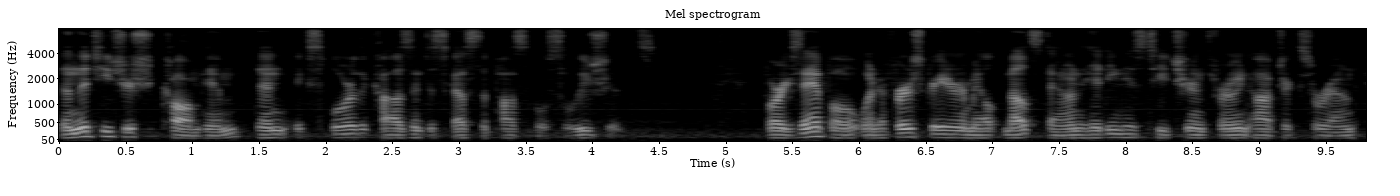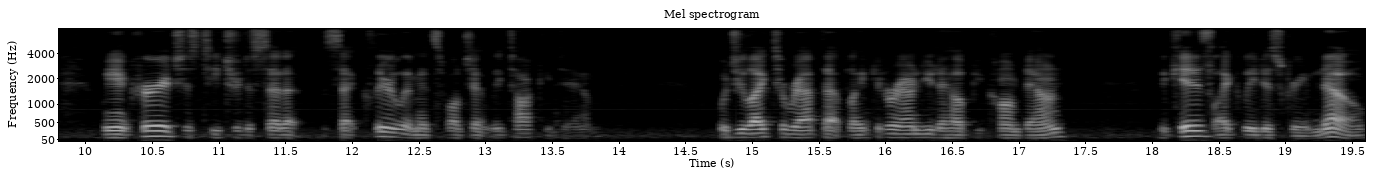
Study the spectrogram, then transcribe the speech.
Then the teacher should calm him, then explore the cause and discuss the possible solutions. For example, when a first grader melts down, hitting his teacher and throwing objects around, we encourage his teacher to set, a, set clear limits while gently talking to him. Would you like to wrap that blanket around you to help you calm down? The kid is likely to scream no,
